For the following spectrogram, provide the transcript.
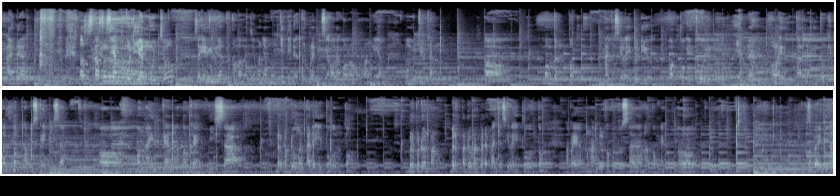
ada kasus-kasus yang kemudian muncul seiring dengan perkembangan zaman yang mungkin tidak terprediksi oleh orang-orang yang memikirkan uh, membentuk Pancasila itu di waktu itu gitu. Iya. Nah, oleh karena itu kita tetap harus kayak bisa uh, mengaitkan atau kayak bisa berpedoman pada itu untuk berpedoman berpedoman pada Pancasila itu untuk apa ya mengambil keputusan atau kayak uh, sebagai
